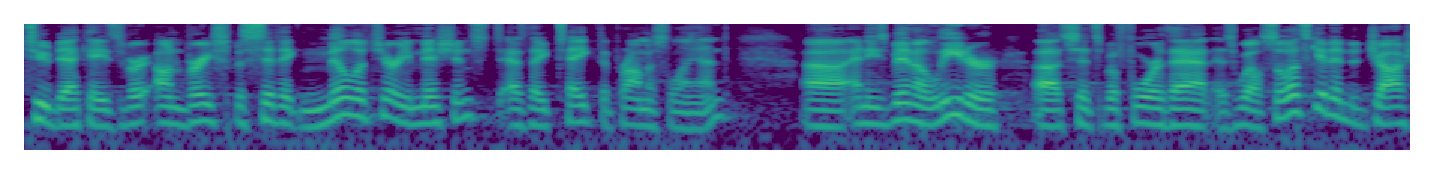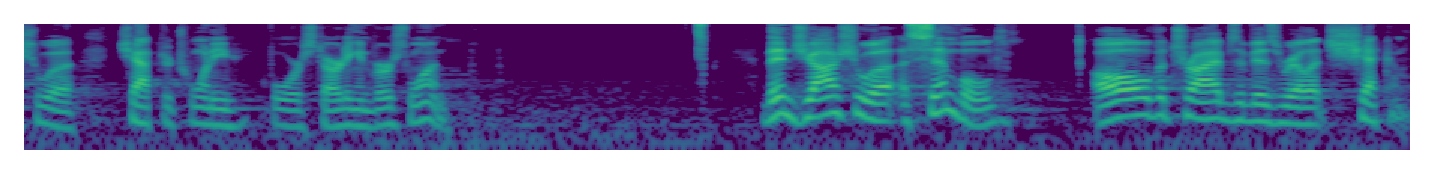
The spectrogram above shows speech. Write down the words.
two decades on very specific military missions as they take the promised land. Uh, and he's been a leader uh, since before that as well. So let's get into Joshua chapter 24, starting in verse 1. Then Joshua assembled all the tribes of Israel at Shechem.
